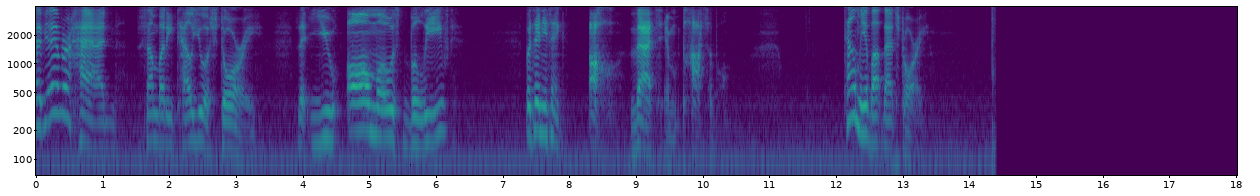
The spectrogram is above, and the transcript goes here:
Have you ever had somebody tell you a story that you almost believed, but then you think, oh, that's impossible? Tell me about that story.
